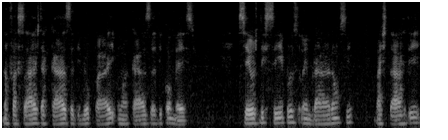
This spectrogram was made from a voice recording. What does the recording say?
não façais da casa de meu pai uma casa de comércio. Seus discípulos lembraram-se mais tarde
